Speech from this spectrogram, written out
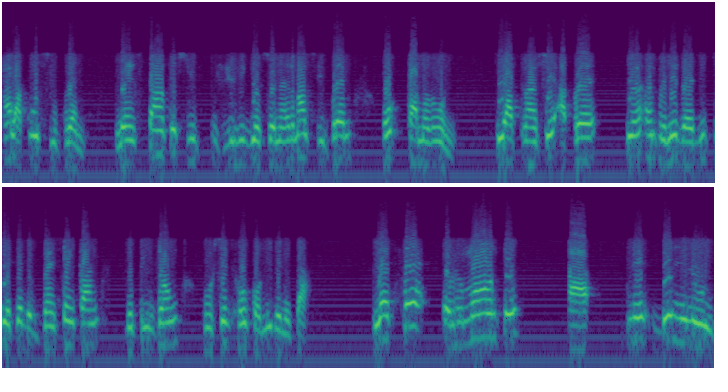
à la Cour suprême, l'instance juridictionnellement suprême au Cameroun, qui a tranché après un, premier verdict qui était de 25 ans de prison pour ce haut commis de l'État. Les faits remontent à 2008,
